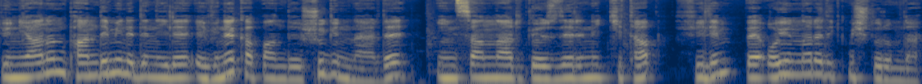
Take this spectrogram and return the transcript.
Dünyanın pandemi nedeniyle evine kapandığı şu günlerde insanlar gözlerini kitap, film ve oyunlara dikmiş durumda.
